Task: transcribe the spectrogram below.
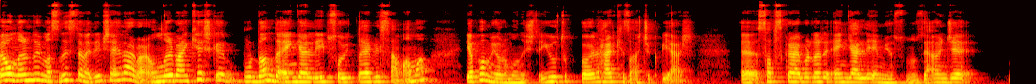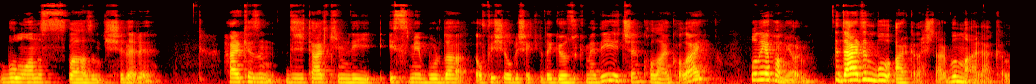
Ve onların duymasını istemediğim şeyler var. Onları ben keşke buradan da engelleyip soyutlayabilsem ama yapamıyorum onu işte. YouTube böyle herkese açık bir yer. Ee, subscriber'ları engelleyemiyorsunuz. Yani önce bulmanız lazım kişileri. Herkesin dijital kimliği, ismi burada official bir şekilde gözükmediği için kolay kolay bunu yapamıyorum. Derdim bu arkadaşlar. Bununla alakalı.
